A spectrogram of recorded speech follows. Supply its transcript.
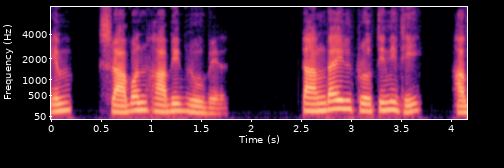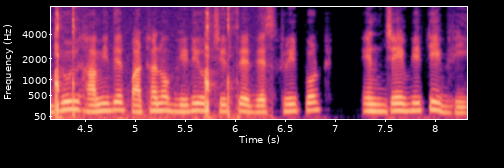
এম শ্রাবণ হাবিব রুবেল। টাঙ্গাইল প্রতিনিধি আব্দুল হামিদের পাঠানো ভিডিও চিত্রে ডেস্ক রিপোর্ট এনজেবি টিভি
